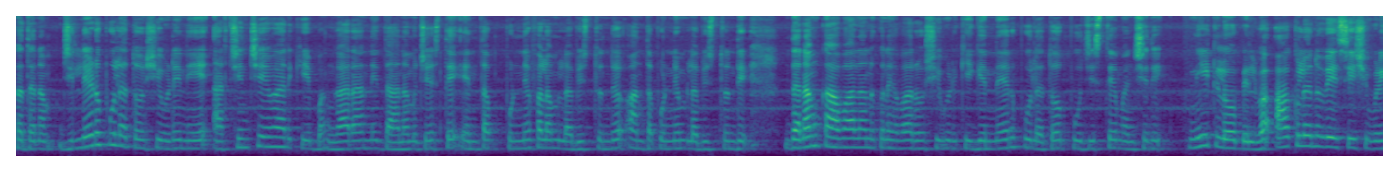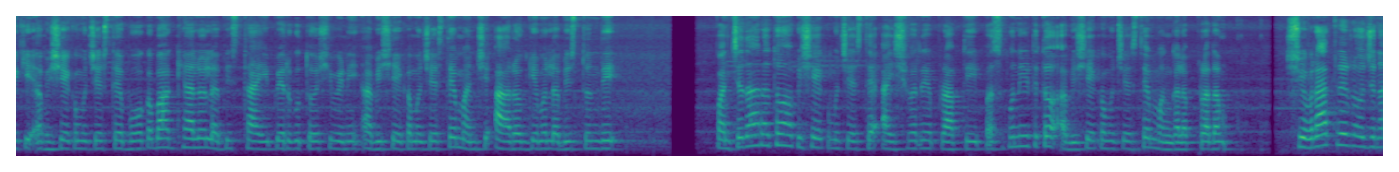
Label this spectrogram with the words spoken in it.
కథనం. జిల్లేడు పూలతో శివుడిని అర్చించేవారికి బంగారాన్ని దానము చేస్తే ఎంత పుణ్యఫలం లభిస్తుందో అంత పుణ్యం లభిస్తుంది. ధనం కావాలనుకునేవారు శివుడికి గిన్నేరు పూలతో పూజిస్తే మంచిది. నీటిలో బిల్వ ఆకులను వేసి శివుడికి అభిషేకము చేస్తే భోగభాగ్యాలు లభిస్తాయి. పెరుగుతో శివుని అభిషేకము చేస్తే మంచి ఆరోగ్యము లభిస్తుంది. పంచదారతో అభిషేకము చేస్తే ఐశ్వర్య ప్రాప్తి. పసుపు నీటితో అభిషేకము చేస్తే మంగళప్రదం. శివరాత్రి రోజున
